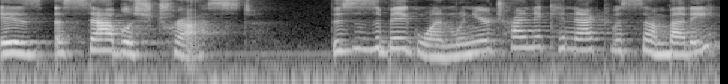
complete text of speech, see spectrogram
is establish trust. This is a big one. When you're trying to connect with somebody,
